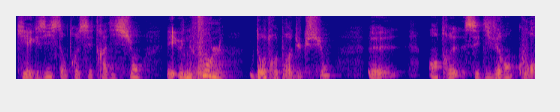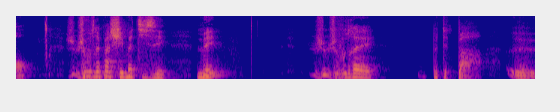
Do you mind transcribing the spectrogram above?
qui existe entre ces traditions et une foule d'autres productions, euh, entre ces différents courants. Je ne voudrais pas schématiser, mais je, voudrais peut-être pas euh,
